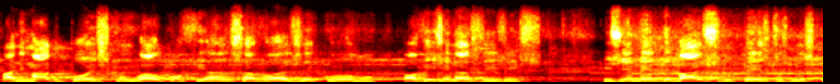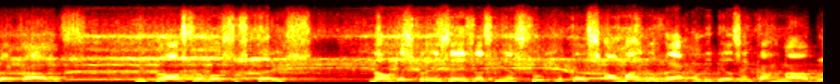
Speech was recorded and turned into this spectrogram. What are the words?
Animado, pois, com igual confiança a vós recorro, ó Virgem das Virgens, e gemendo debaixo do peso dos meus pecados, me prostro a vossos pés. Não desprezeis as minhas súplicas, ó Mãe do Verbo de Deus encarnado,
